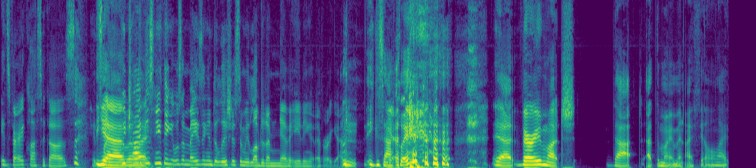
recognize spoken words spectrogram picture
It's very classic us. It's Yeah, like, we tried like- this new thing. It was amazing and delicious, and we loved it. I'm never eating it ever again. Mm, exactly. Yeah. very much that at the moment. I feel like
